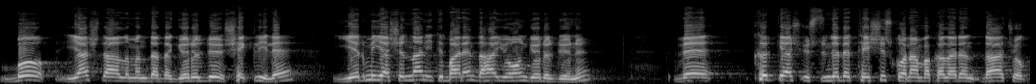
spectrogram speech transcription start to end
Bu yaş dağılımında da görüldüğü şekliyle 20 yaşından itibaren daha yoğun görüldüğünü ve 40 yaş üstünde de teşhis konan vakaların daha çok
